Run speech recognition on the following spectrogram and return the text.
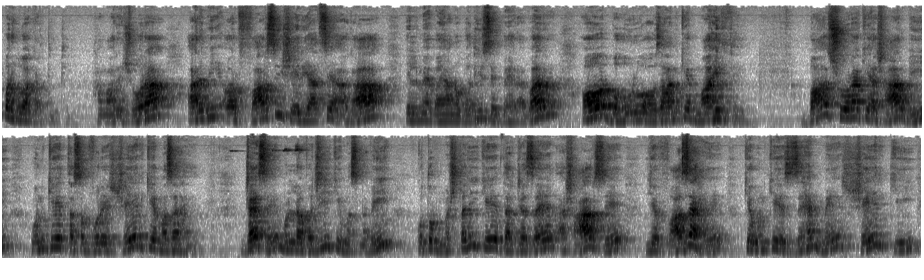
पर हुआ करती थी। हमारे शोरा, अरबी और फ़ारसी शेरियात से आगाह इल्म बयान बदी से बहरावर और बहूर अवजान के माहिर थे। बाज़ शोरा के अशार भी उनके तस्वुर शेर के मज़र हैं। जैसे मुल्ला वजी की मसनवी, कुतुब मश्तरी के दर्ज झैल अशार से ये वाज है कि उनके जहन में शेर की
